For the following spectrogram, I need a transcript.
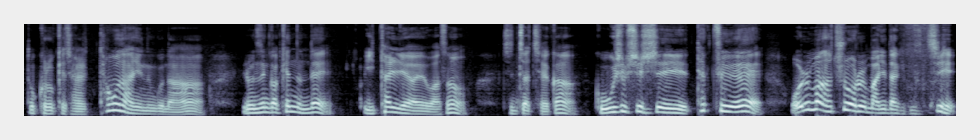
또 그렇게 잘 타고 다니는구나 이런 생각했는데 이탈리아에 와서 진짜 제가 그 50cc 텍트에 얼마나 추월을 많이 당했는지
